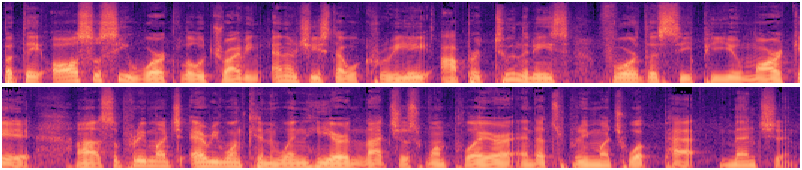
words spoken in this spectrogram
but they also see workload driving energies that will create opportunities for the CPU market. Uh, so pretty much everyone can win here, not just one player, and that's pretty much what Pat mentioned.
